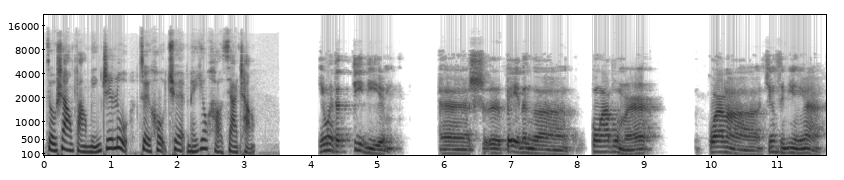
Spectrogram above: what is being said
走上访民之路，最后却没有好下场。因为他弟弟，呃，是被那个公安部门关了精神病院，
